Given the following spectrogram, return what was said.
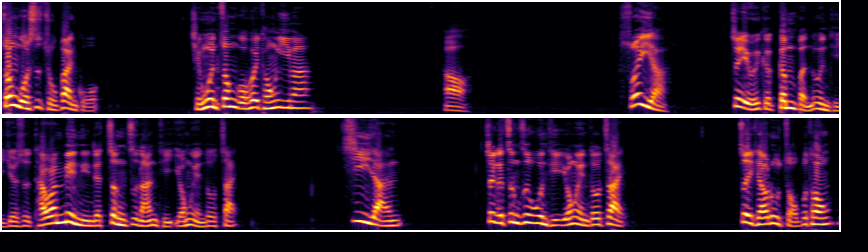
中国是主办国，请问中国会同意吗？啊、哦，所以啊，这有一个根本问题，就是台湾面临的政治难题永远都在。既然这个政治问题永远都在，这条路走不通，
